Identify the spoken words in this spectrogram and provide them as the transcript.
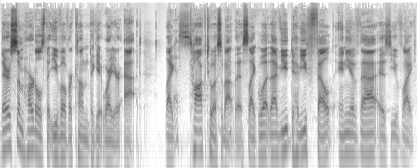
there's some hurdles that you've overcome to get where you're at. Like Yes. talk to us about this. Like what have you have you felt any of that as you've like,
